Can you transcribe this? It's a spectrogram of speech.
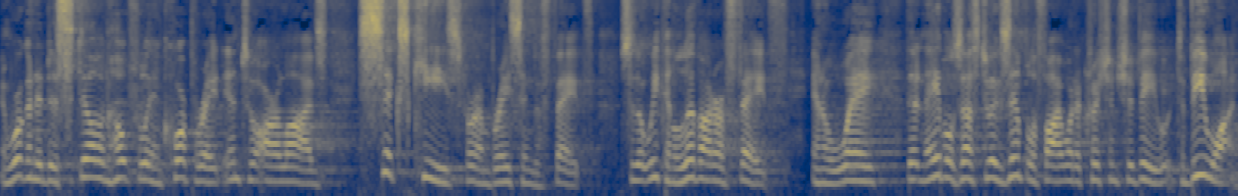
and we're going to distill and hopefully incorporate into our lives six keys for embracing the faith so that we can live out our faith in a way that enables us to exemplify what a Christian should be, to be one,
